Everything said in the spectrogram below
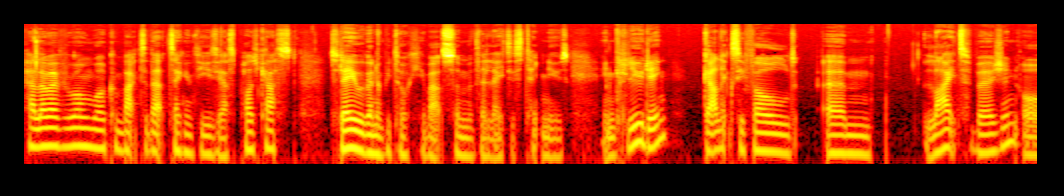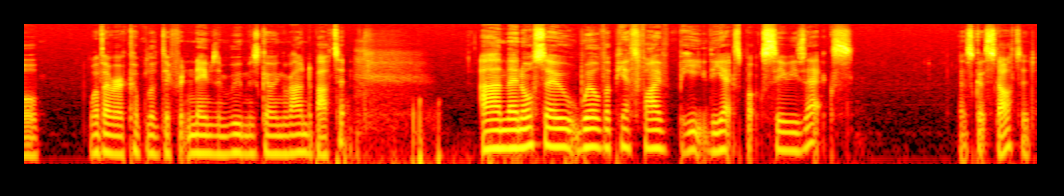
Hello, everyone. Welcome back to that Tech Enthusiast podcast. Today, we're going to be talking about some of the latest tech news, including Galaxy Fold um, Lite version, or well, there are a couple of different names and rumors going around about it. And then also, will the PS5 beat the Xbox Series X? Let's get started.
